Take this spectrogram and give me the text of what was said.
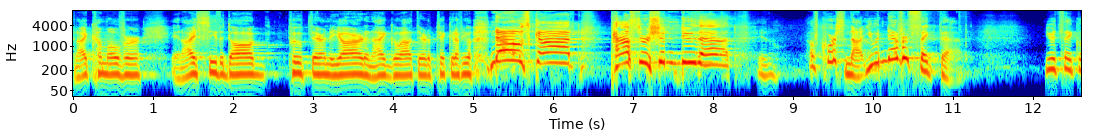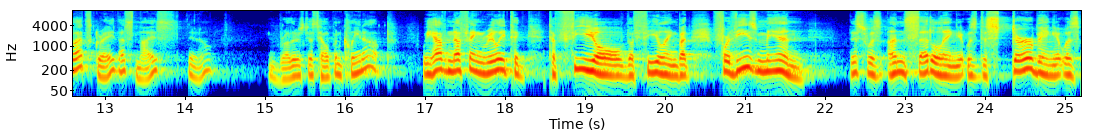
And I come over and I see the dog poop there in the yard and I go out there to pick it up and you go, No, Scott, pastors shouldn't do that. You know, of course not. You would never think that. You would think, well, that's great, that's nice, you know. Brothers just helping clean up. We have nothing really to, to feel the feeling, but for these men, this was unsettling, it was disturbing, it was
